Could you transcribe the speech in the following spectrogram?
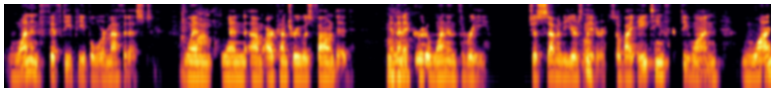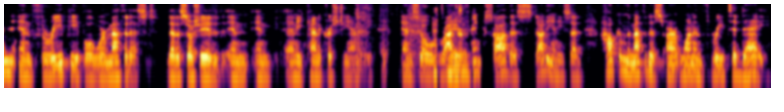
One in 50 people were Methodist when wow. when um, our country was founded, mm-hmm. and then it mm-hmm. grew to one in three, just 70 years mm-hmm. later. So by 1851, one in three people were Methodist that associated in in any kind of Christianity. And so That's Roger amazing. Finke saw this study and he said, "How come the Methodists aren't one in three today?"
